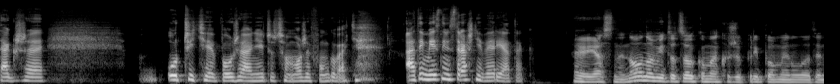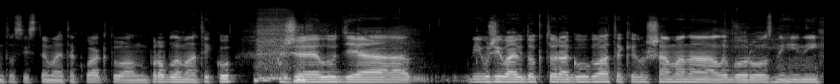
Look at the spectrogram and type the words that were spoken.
Takže určite používajú niečo, čo môže fungovať. A tým miestnym strašne veria tak. Hej, jasné. No ono mi to celkom akože pripomenulo tento systém aj takú aktuálnu problematiku, že ľudia využívajú doktora Google, takého šamana alebo rôznych iných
